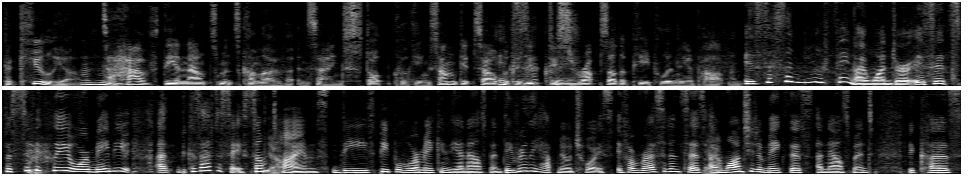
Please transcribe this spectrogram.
peculiar Mm-hmm. to have the announcements come over and saying stop cooking some samgyeopsal because Exactly. it disrupts other people in the apartment Is this a new thing? I wonder. Is it specifically, or maybe uh, because I have to say, sometimes these people who are making the announcement, they really have no choice. If a resident says, "I want you to make this announcement because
